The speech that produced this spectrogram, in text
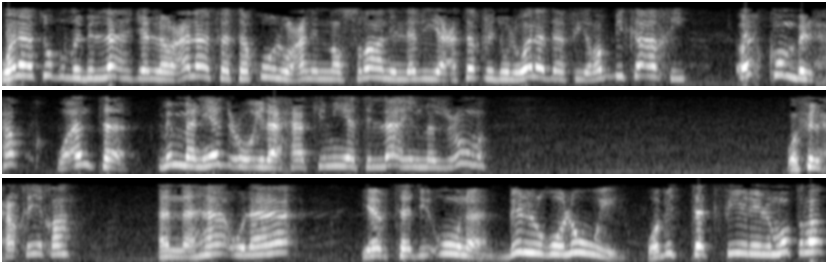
ولا تغضب الله جل وعلا فتقول عن النصراني الذي يعتقد الولد في ربك أخي. احكم بالحق وأنت ممن يدعو إلى حاكمية الله المزعومة. وفي الحقيقة أن هؤلاء يبتدئون بالغلو وبالتكفير المطلق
